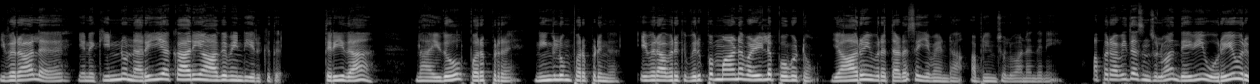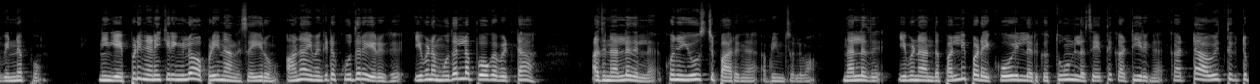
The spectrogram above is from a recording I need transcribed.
இவரால் எனக்கு இன்னும் நிறைய காரியம் ஆக வேண்டி இருக்குது தெரியுதா? நான் இதோ புறப்படுறேன். நீங்களும் புறப்படுங்க. இவர் அவருக்கு விருப்பமான வழியில் போகட்டும். யாரும் இவரை தடை செய்ய வேண்டாம் அப்படின்னு சொல்லுவான் நந்தினி. அப்போ ரவிதாசன் சொல்லுவான் தேவி ஒரே ஒரு விண்ணப்பம். நீங்கள் எப்படி நினைக்கிறீங்களோ அப்படி நாங்கள் செய்கிறோம் ஆனால் இவன்கிட்ட குதிரை இருக்கு. இவனை முதல்ல போக விட்டா அது நல்லதில்லை. கொஞ்சம் யோசிச்சு பாருங்க அப்படின்னு சொல்லுவான். நல்லது. இவனை அந்த பள்ளிப்படை கோயிலில் இருக்க தூணில் சேர்த்து கட்டிடுங்க கட்ட அவிழ்த்துக்கிட்டு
